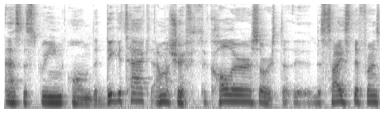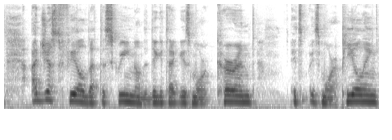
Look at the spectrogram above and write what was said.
as the screen on the Digitakt. I'm not sure if it's the colors or the, the size difference. I just feel that the screen on the Digitakt is more current it's it's more appealing.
